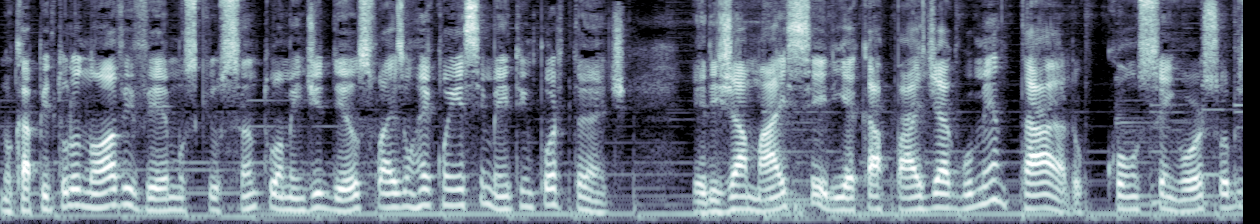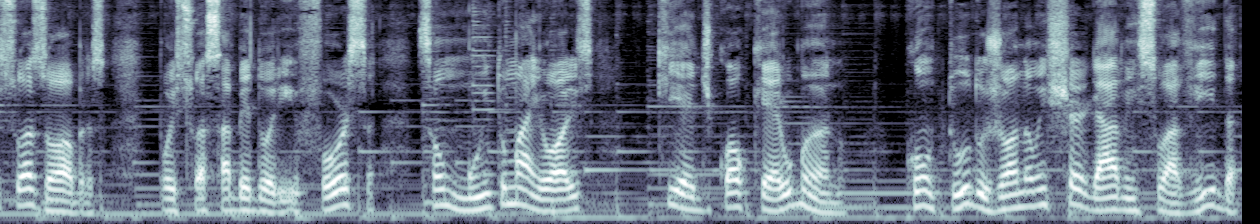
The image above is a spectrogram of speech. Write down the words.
No capítulo 9, vemos que o santo homem de Deus faz um reconhecimento importante. Ele jamais seria capaz de argumentar com o Senhor sobre suas obras, pois sua sabedoria e força são muito maiores que a de qualquer humano. Contudo, Jó não enxergava em sua vida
